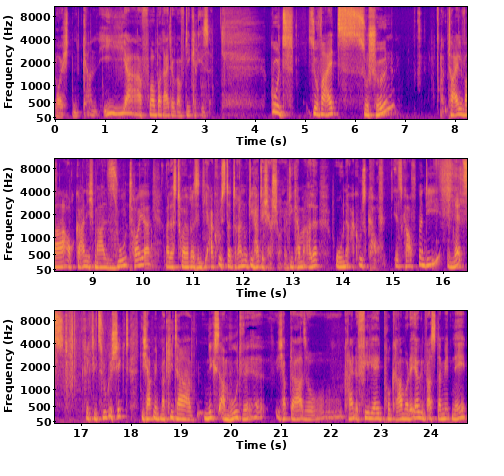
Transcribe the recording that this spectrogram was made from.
leuchten kann. Ja, Vorbereitung auf die Krise. Gut, soweit, so schön. Teil war auch gar nicht mal so teuer, weil das teure sind die Akkus da dran und die hatte ich ja schon und die kann man alle ohne Akkus kaufen. Jetzt kauft man die im Netz, kriegt die zugeschickt. Ich habe mit Makita nichts am Hut ich habe da also kein Affiliate-Programm oder irgendwas damit, nee,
